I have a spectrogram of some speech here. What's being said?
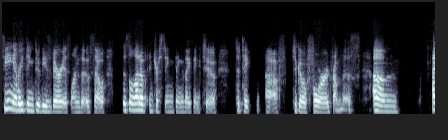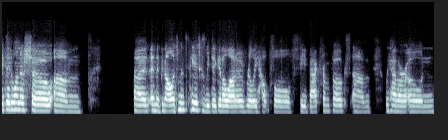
seeing everything through these various lenses. So there's a lot of interesting things I think to, to take, uh, to go forward from this. Um, I did want to show um, uh, an acknowledgements page because we did get a lot of really helpful feedback from folks. Um, we have our own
